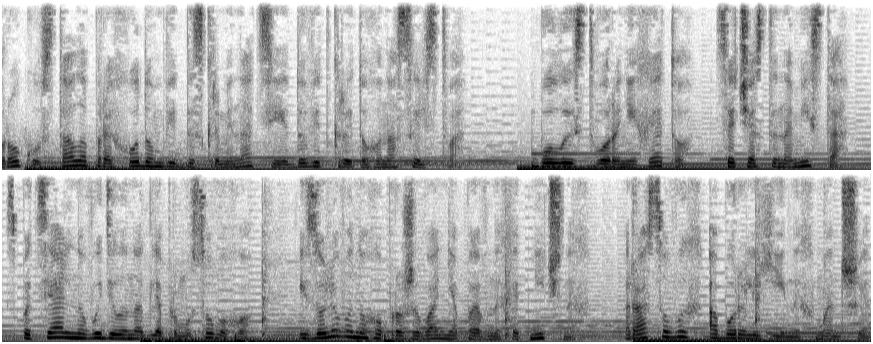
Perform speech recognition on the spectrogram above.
року стала переходом від дискримінації до відкритого насильства. Були створені гето, це частина міста, спеціально виділена для примусового, ізольованого проживання певних етнічних, расових або релігійних меншин.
